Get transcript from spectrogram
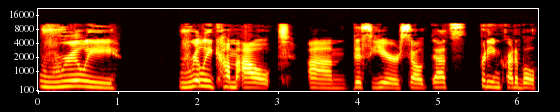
really really come out um, this year. So that's pretty incredible.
